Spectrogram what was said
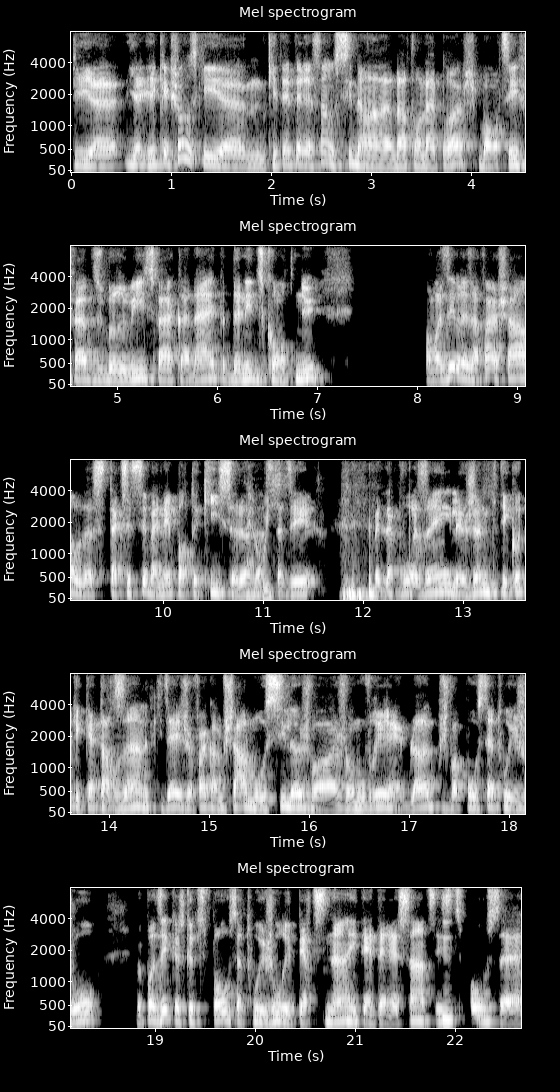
Puis euh, il y, a, quelque chose qui, euh, qui est intéressant aussi dans, dans ton approche. Bon, tu sais, faire du bruit, se faire connaître, donner du contenu on va dire vraies affaires, Charles, c'est accessible à n'importe qui, cela. Ah C'est-à-dire, ben, le voisin, le jeune qui t'écoute qui a 14 ans, qui dit je vais faire comme Charles, moi aussi, là, je vais, je vais m'ouvrir un blog, puis je vais poster à tous les jours. Je veux pas dire que ce que tu postes à tous les jours est pertinent, est intéressant. Tu sais, Si mm. tu postes euh,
